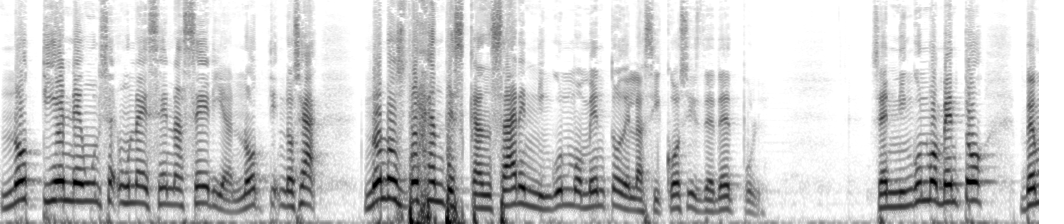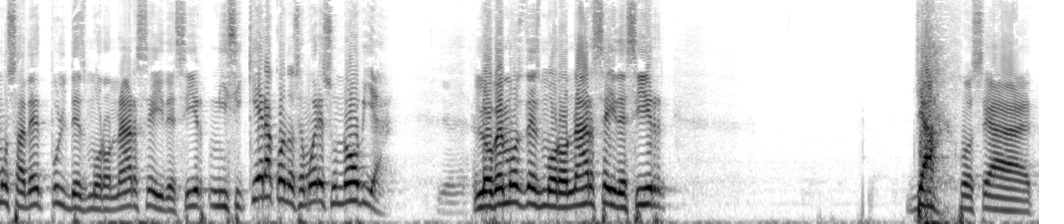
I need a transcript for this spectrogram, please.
no tiene un una escena seria. No, o sea, no nos dejan descansar en ningún momento de la psicosis de Deadpool. O sea, en ningún momento vemos a Deadpool desmoronarse y decir, ni siquiera cuando se muere su novia, lo vemos desmoronarse y decir, ya, o sea,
